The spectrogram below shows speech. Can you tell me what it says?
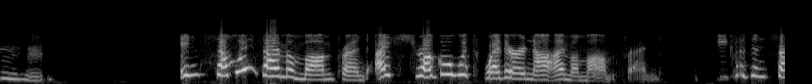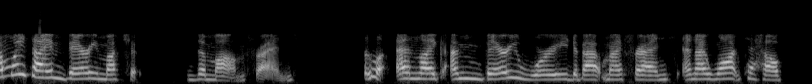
hmm In some ways, I'm a mom friend. I struggle with whether or not I'm a mom friend. Because in some ways, I am very much the mom friend. And like, I'm very worried about my friends and I want to help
